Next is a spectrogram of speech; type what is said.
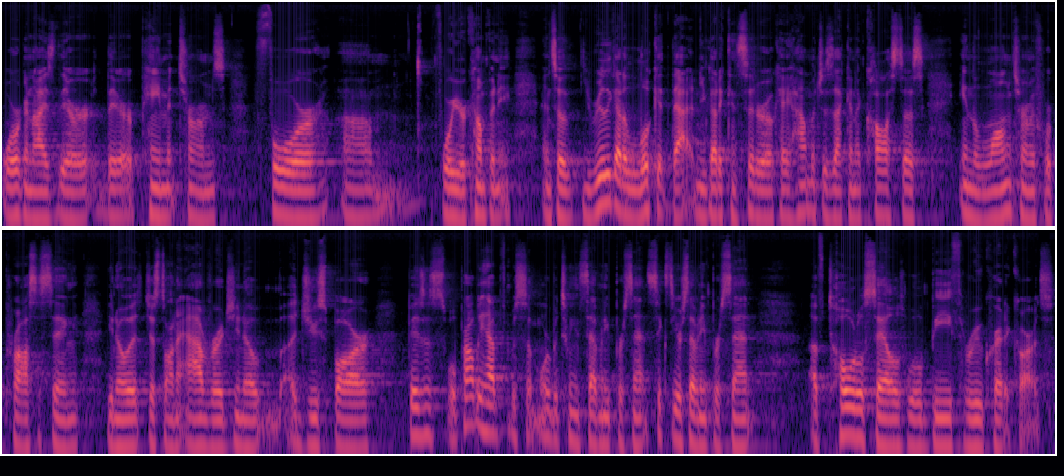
organize their their payment terms for um, for your company. And so you really got to look at that, and you got to consider, okay, how much is that going to cost us in the long term if we're processing, you know, just on average, you know, a juice bar business will probably have somewhere between 70%, 60 or 70% of total sales will be through credit cards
